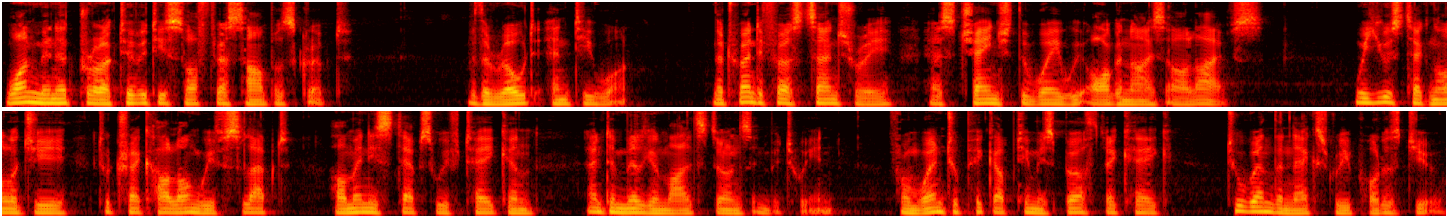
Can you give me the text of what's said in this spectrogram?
One minute productivity software sample script with the Rode NT1. The 21st century has changed the way we organize our lives. We use technology to track how long we've slept, how many steps we've taken, and a million milestones in between, from when to pick up Timmy's birthday cake to when the next report is due.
